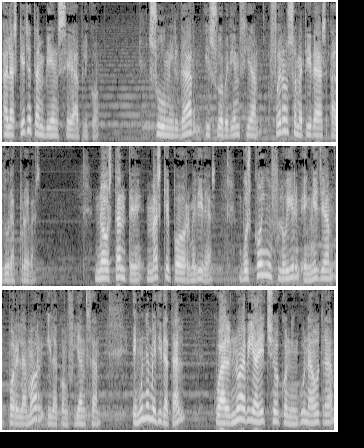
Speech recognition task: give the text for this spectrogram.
a las que ella también se aplicó. Su humildad y su obediencia fueron sometidas a duras pruebas. No obstante, más que por medidas, buscó influir en ella por el amor y la confianza en una medida tal cual no había hecho con ninguna otra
